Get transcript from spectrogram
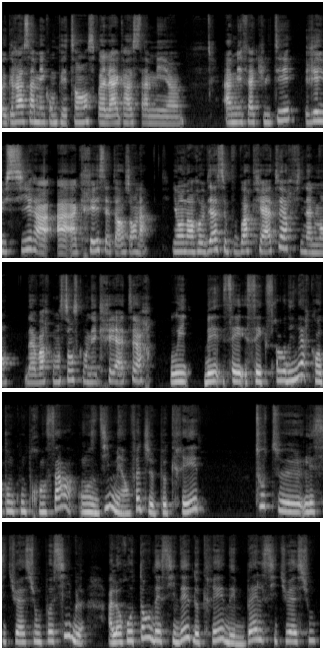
euh, grâce à mes compétences, voilà, grâce à mes euh, à mes facultés, réussir à, à, créer cet argent-là. Et on en revient à ce pouvoir créateur finalement, d'avoir conscience qu'on est créateur. Oui, mais c'est extraordinaire quand on comprend ça. On se dit, mais en fait, je peux créer toutes les situations possibles. Alors autant décider de créer des belles situations.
